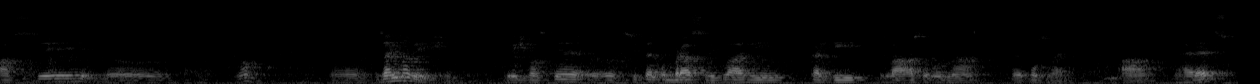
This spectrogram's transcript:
asi eh, no, eh, zajímavější, když vlastně eh, si ten obraz vytváří každý z vás nebo z nás po svém. A herec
